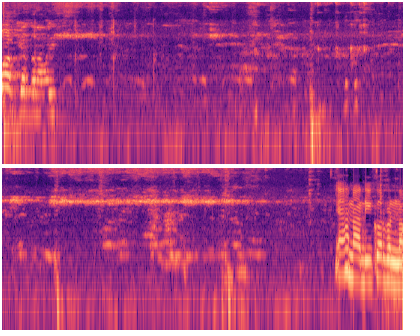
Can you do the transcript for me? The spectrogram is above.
পাঁচ আর ই করবেন না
